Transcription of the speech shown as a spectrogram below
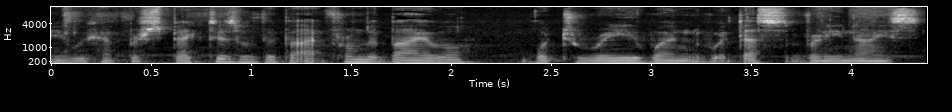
Here we have perspectives of the from the Bible, what to read when that's really nice.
